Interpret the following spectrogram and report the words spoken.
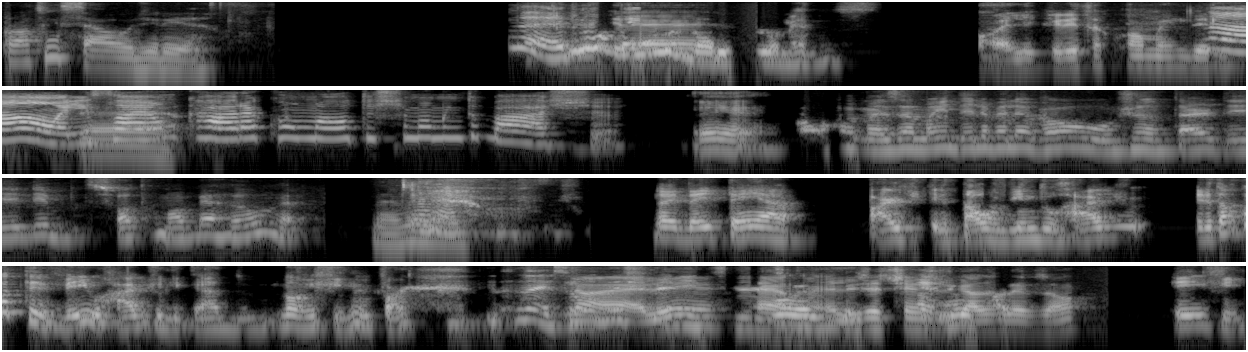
proto-incel, eu diria. É, ele não Ele tem é- dor, pelo menos. Ele grita com a mãe dele. Não, ele só é É. um cara com uma autoestima muito baixa. É. Mas a mãe dele vai levar o jantar dele e solta um berrão, velho. Não é verdade? Daí, daí tem a parte que ele tá ouvindo o rádio. Ele tava com a TV e o rádio ligado. Não, enfim, não importa. Não, são Não, é, ele, né? é, ele já tinha É, desligado não- a televisão. Enfim,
